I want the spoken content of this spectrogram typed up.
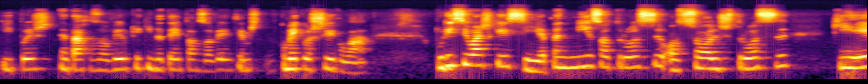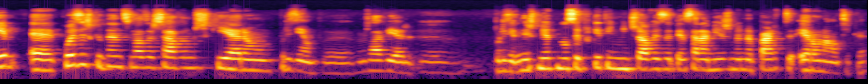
e depois tentar resolver o que é que ainda têm para resolver em termos de como é que eu chego lá. Por isso eu acho que é assim, a pandemia só trouxe, ou só lhes trouxe, que é uh, coisas que antes nós achávamos que eram, por exemplo, vamos lá ver, uh, por exemplo, neste momento não sei porque tenho muitos jovens a pensar a mesma na parte aeronáutica.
